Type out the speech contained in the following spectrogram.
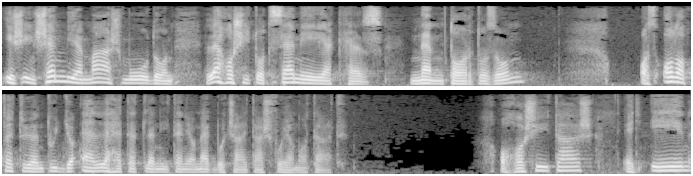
és én semmilyen más módon lehasított személyekhez nem tartozom, az alapvetően tudja ellehetetleníteni a megbocsájtás folyamatát. A hasítás egy én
